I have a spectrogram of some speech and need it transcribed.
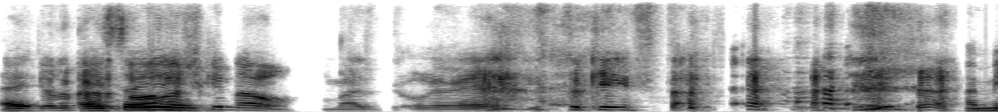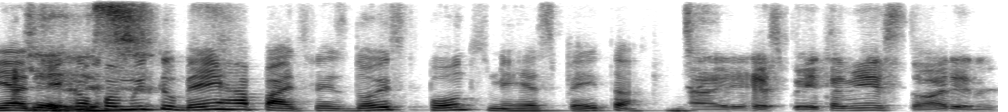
é, Pelo é isso cartola, aí. acho que não. Mas o resto, quem sabe? A minha Que dica foi isso? muito bem, rapaz. Fez dois pontos, me respeita. Aí, respeita a minha história, né?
